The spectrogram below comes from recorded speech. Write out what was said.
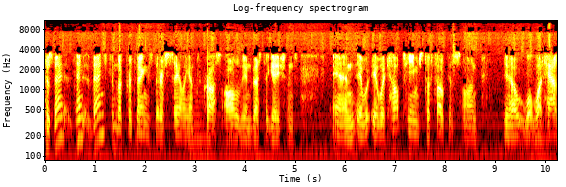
Because then, then, then you can look for things that are salient across all of the investigations, and it, it would help teams to focus on, you know, what, what has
